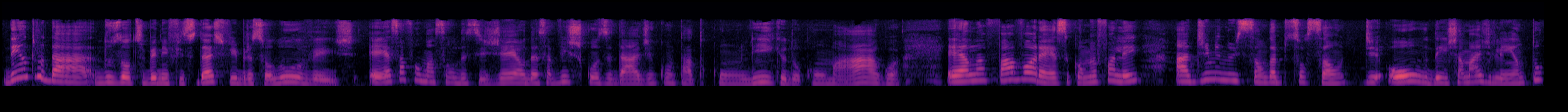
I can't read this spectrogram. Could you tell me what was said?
Dentro da, dos outros benefícios das fibras solúveis, é essa formação desse gel, dessa viscosidade em contato com um líquido, com uma água, ela favorece, como eu falei, a diminuição da absorção de ou deixa mais lento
